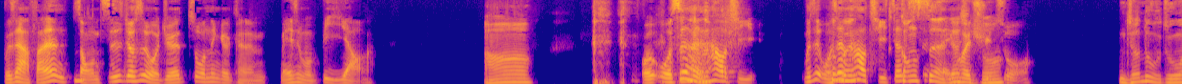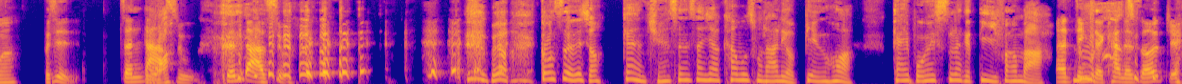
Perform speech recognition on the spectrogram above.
不是啊，反正总之就是，我觉得做那个可能没什么必要啊。哦，我我是很好奇，不是，我是很好奇，公司人会去做？你说入珠吗？不是，增大树，增大术。没有，公司人的时候干全身上下看不出哪里有变化，该不会是那个地方吧？那盯着看的时候觉得。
